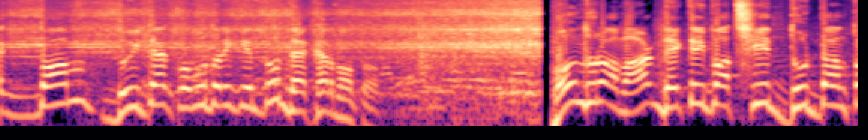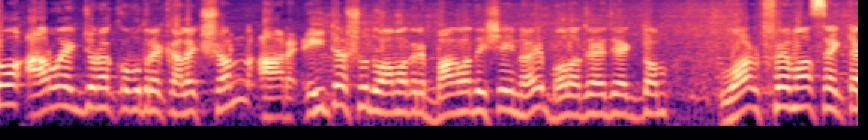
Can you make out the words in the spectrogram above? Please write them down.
একদম দুইটা কবুতরই কিন্তু দেখার মতো বন্ধুরা আমার দেখতেই পাচ্ছি দুর্দান্ত আরও একজোড়া কবুতরের কালেকশন, আর এইটা শুধু আমাদের বাংলাদেশেই নয়, বলা যায় যে একদম ওয়ার্ল্ড ফেমাস একটা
